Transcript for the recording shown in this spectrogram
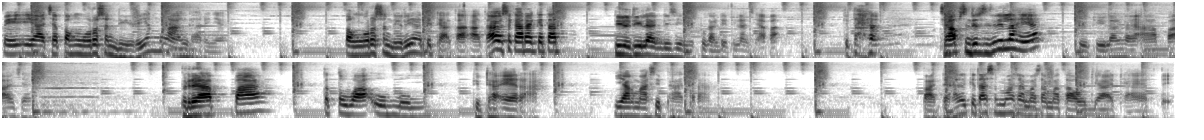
PI aja pengurus sendiri yang melanggarnya. Pengurus sendiri yang tidak taat. Ayo sekarang kita deal-dealan di sini. Bukan deal-dealan siapa? Kita jawab sendiri-sendirilah ya. Deal-dealan kayak apa aja berapa ketua umum di daerah yang masih batra. Padahal kita semua sama-sama tahu dia ada RT.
